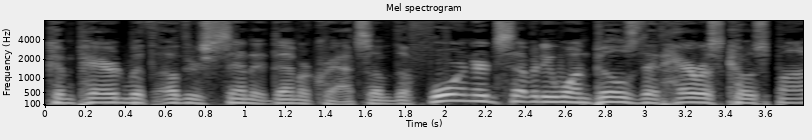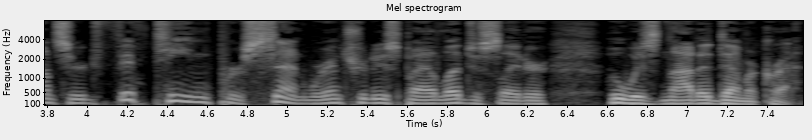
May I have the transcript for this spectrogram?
compared with other Senate Democrats. Of the 471 bills that Harris co sponsored, 15% were introduced by a legislator who was not a Democrat.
